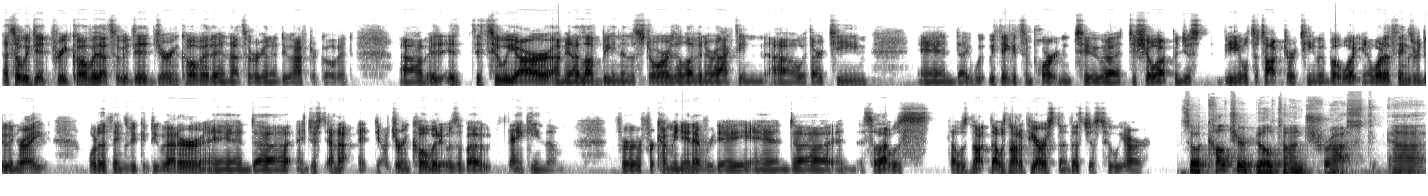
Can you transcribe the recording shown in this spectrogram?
that's what we did pre-COVID. That's what we did during COVID, and that's what we're going to do after COVID. Um, it, it, it's who we are. I mean, I love being in the stores. I love interacting uh, with our team, and uh, we, we, think it's important to uh, to show up and just be able to talk to our team about what you know what are the things we're doing right, what are the things we could do better, and uh, and just and uh, you know during COVID it was about thanking them for for coming in every day, and and so that was that was not that was not a PR stunt. That's just who we are. So a culture built on trust uh,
